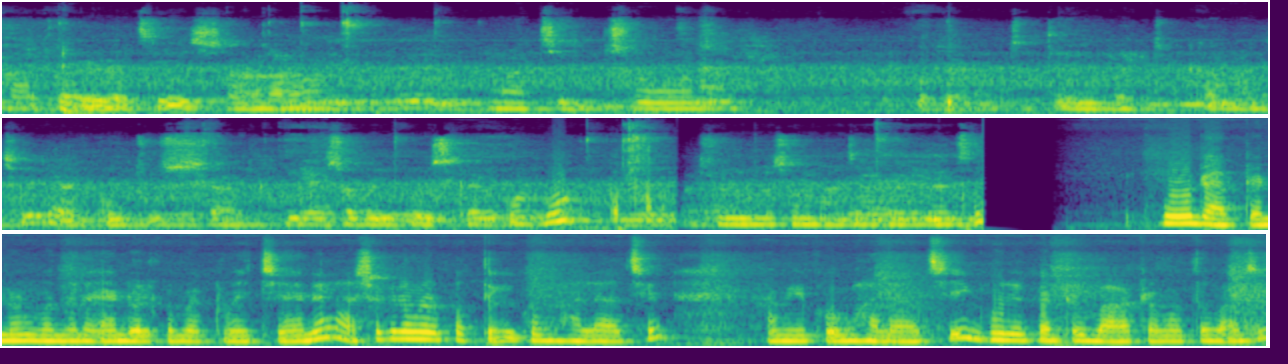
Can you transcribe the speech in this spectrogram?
ভাত হয়ে গেছে, শাক, মাছের ঝোল। হচ্ছে তেল মাছের আর কচুর শাক গ্যাস ওভেন পরিষ্কার করব। বাসনগুলো সব মাজা হয়ে গেছে। গুড আফটারনুন বন্ধুরা and welcome back to my channel আশা করি আমরা প্রত্যেকে খুব ভালো আছেন আমি খুব ভালো আছি। ঘড়ি কাটে বারোটার মতো বাজে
